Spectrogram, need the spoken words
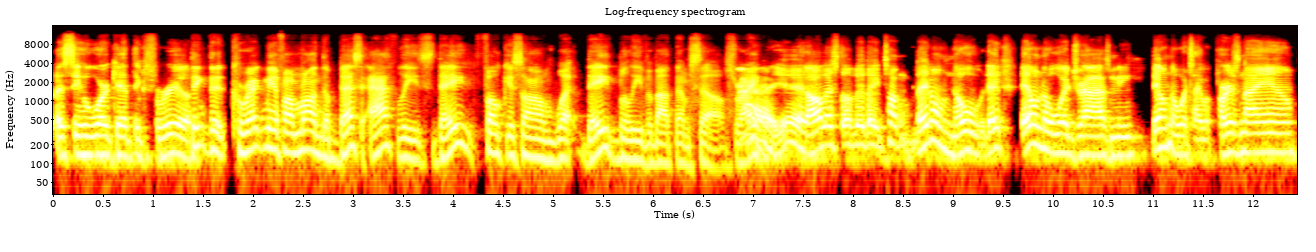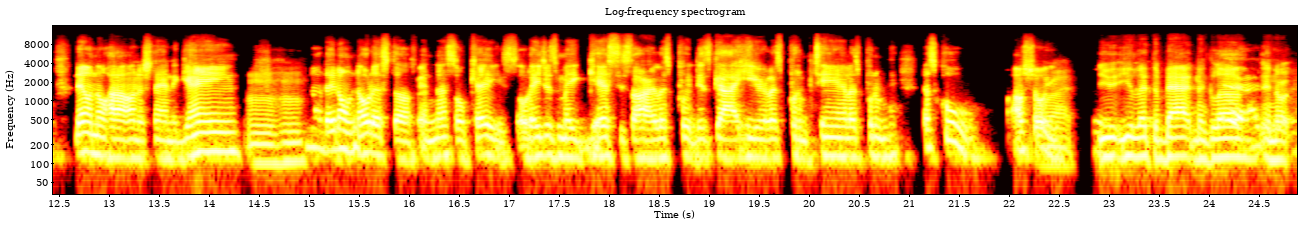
Let's see who work ethic for real. I think that correct me if I'm wrong. The best athletes they focus on what they believe about themselves, right? Yeah, yeah. All that stuff that they talk, they don't know. They they don't know what drives me. They don't know what type of person I am. They don't know how I understand the game. Mm-hmm. You know, they don't know that stuff, and that's okay. So they just make guesses. All right, let's put this guy here. Let's put him ten. Let's put him. That's cool. I'll show right. you. You you let the bat and the glove yeah, and, the,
